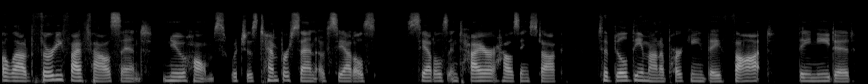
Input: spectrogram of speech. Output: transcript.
allowed 35,000 new homes, which is 10% of Seattle's Seattle's entire housing stock, to build the amount of parking they thought they needed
